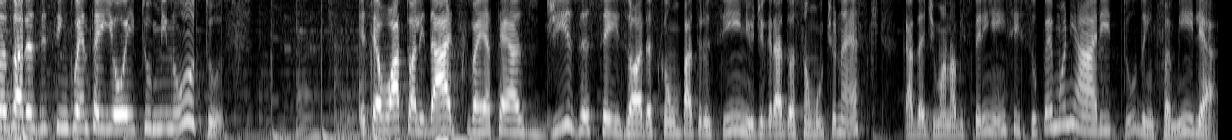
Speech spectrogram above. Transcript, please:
Duas horas e 58 minutos. Esse é o Atualidades, que vai até às 16 horas com um patrocínio de graduação Multunesc, cada dia uma nova experiência e Supermoniari, tudo em família.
